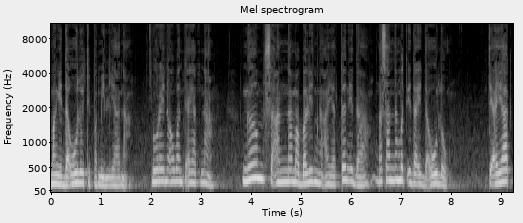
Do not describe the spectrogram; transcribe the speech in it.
mangidaulo ti pamilya na. Uray na awan ti ayat na. Ngem saan na mabalin nga ayatan ida, nga saan namot ida idaulo Ti ayat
